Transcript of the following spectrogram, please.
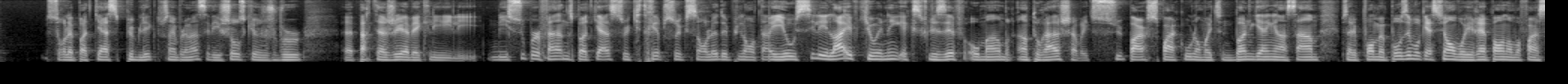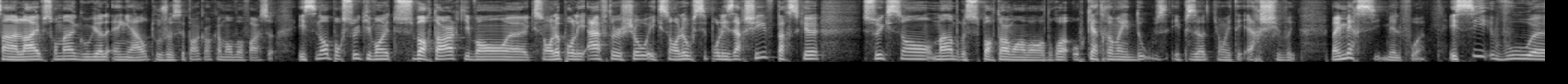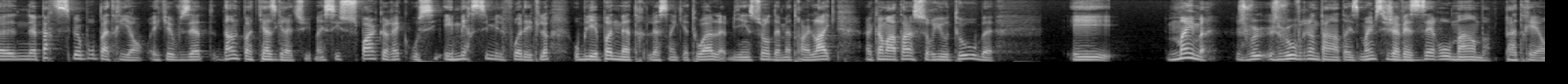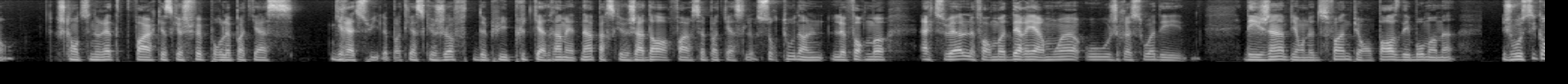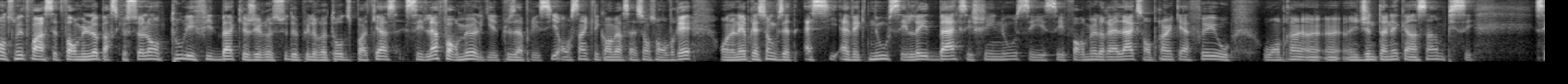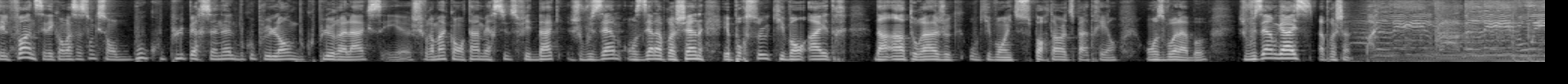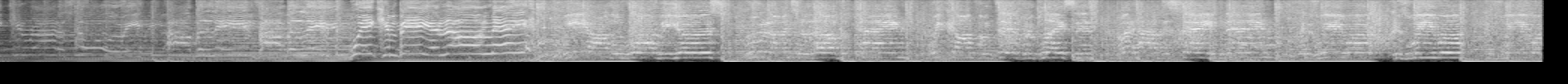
sur le podcast public, tout simplement. C'est des choses que je veux euh, partager avec les, super fans du podcast, ceux qui tripent, ceux qui sont là depuis longtemps. Et aussi les live QA exclusifs aux membres entourage. Ça va être super, super cool. On va être une bonne gang ensemble. Vous allez pouvoir me poser vos questions, on va y répondre. On va faire ça en live, sûrement Google Hangout ou je ne sais pas encore comment on va faire ça. Et sinon, pour ceux qui vont être supporters, qui, vont, euh, qui sont là pour les after shows et qui sont là aussi pour les archives, parce que ceux qui sont membres supporters vont avoir droit aux 92 épisodes qui ont été archivés. Ben, merci mille fois. Et si vous euh, ne participez pas au Patreon et que vous êtes dans le podcast gratuit, ben, c'est super correct aussi. Et merci mille fois d'être là. N'oubliez pas de mettre le 5 étoiles, bien sûr, de mettre un like, un commentaire sur YouTube. Et même, je veux, je veux ouvrir une parenthèse, même si j'avais zéro membre Patreon, je continuerais de faire ce que je fais pour le podcast gratuit, le podcast que j'offre depuis plus de quatre ans maintenant parce que j'adore faire ce podcast-là, surtout dans le format actuel, le format derrière moi où je reçois des, gens, puis on a du fun, puis on passe des beaux moments. Je vais aussi continuer de faire cette formule-là parce que selon tous les feedbacks que j'ai reçus depuis le retour du podcast, c'est la formule qui est le plus appréciée. On sent que les conversations sont vraies. On a l'impression que vous êtes assis avec nous. C'est laid back, c'est chez nous, c'est formule relax. On prend un café ou, on prend un gin tonic ensemble. Puis c'est le fun. C'est des conversations qui sont beaucoup plus personnelles, beaucoup plus longues, beaucoup plus relaxes. Et euh, je suis vraiment content. Merci du feedback. Je vous aime. On se dit à la prochaine. Et pour ceux qui vont être dans Entourage ou, qui vont être supporters du Patreon, on se voit là-bas. Je vous aime, guys. À la prochaine. Bye. Cause we will cause we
